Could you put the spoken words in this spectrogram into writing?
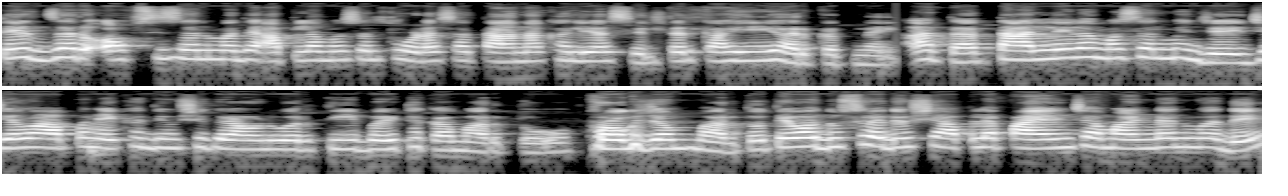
तेच जर ऑफ सीझनमध्ये आपला मसल थोडासा तानाखाली असेल तर काहीही हरकत नाही. आता ताणलेला मसल म्हणजे जेव्हा आपण एका दिवशी ग्राउंड वरती बैठका मारतो फ्रॉक जम्प मारतो तेव्हा दुसऱ्या दिवशी आपल्या पायांच्या मांड्यांमध्ये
